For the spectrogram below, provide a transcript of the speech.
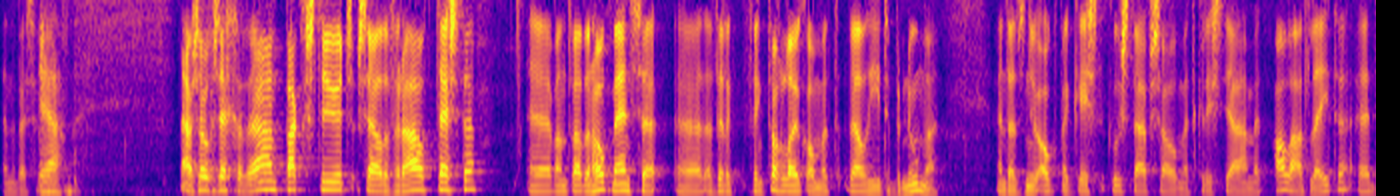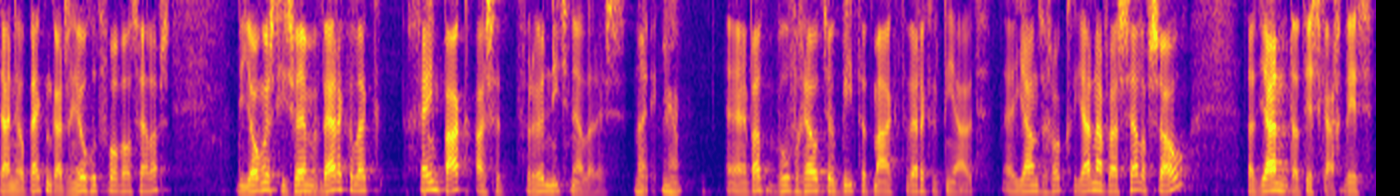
en de beste vrouw. Ja. Nou, zo gezegd gedaan, pak gestuurd, hetzelfde verhaal, testen. Eh, want we hadden een hoop mensen, eh, dat wil ik, vind ik toch leuk om het wel hier te benoemen. En dat is nu ook met Gustav zo, met Christian, met alle atleten. Eh, Daniel Beckengaard is een heel goed voorbeeld zelfs. Die jongens die zwemmen werkelijk geen pak als het voor hun niet sneller is. Nee. Ja. Eh, wat, hoeveel geld je ook biedt, dat maakt werkelijk niet uit. Eh, Jan zegt ook, Jan was zelf zo, dat Jan, dat wist ik eigenlijk, wist,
